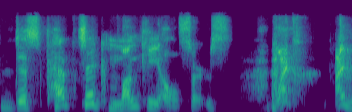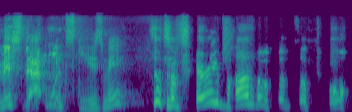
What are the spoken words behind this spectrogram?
Dyspeptic monkey ulcers. What? I missed that one. Excuse me. It's at the very bottom of the pool.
